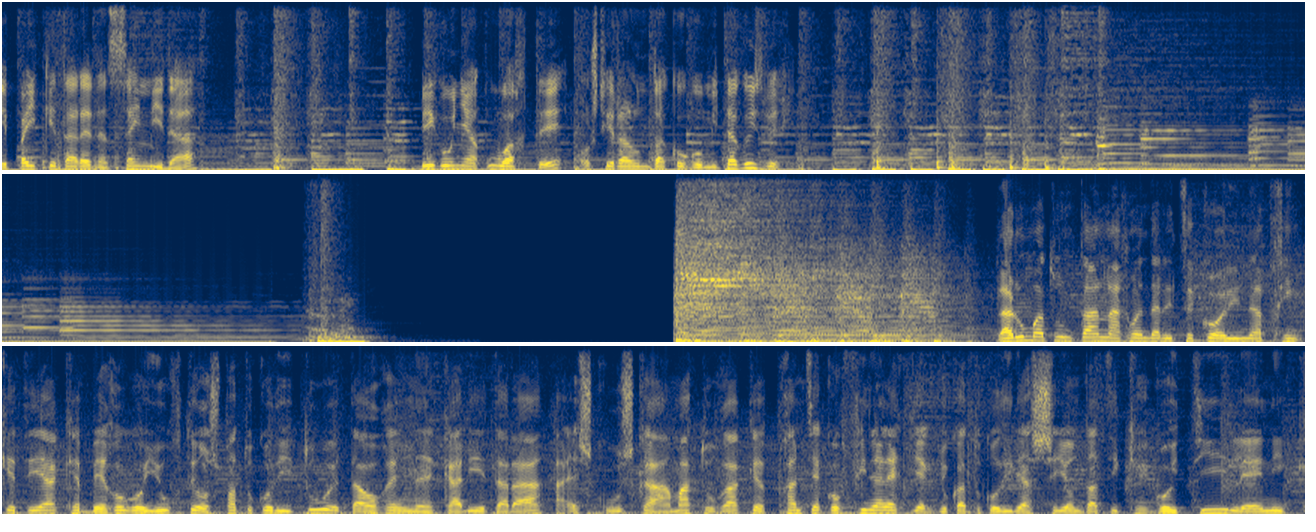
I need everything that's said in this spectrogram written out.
epaiketaren zain dira. Begoña Uarte, ostiraluntako gomitago izbegin. Larumatuntan ahmendaritzeko Elina Trinketeak berrogo urte ospatuko ditu eta horren karietara eskuuska amatugak Frantziako finalerdiak jokatuko dira seiontatik goiti, lehenik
